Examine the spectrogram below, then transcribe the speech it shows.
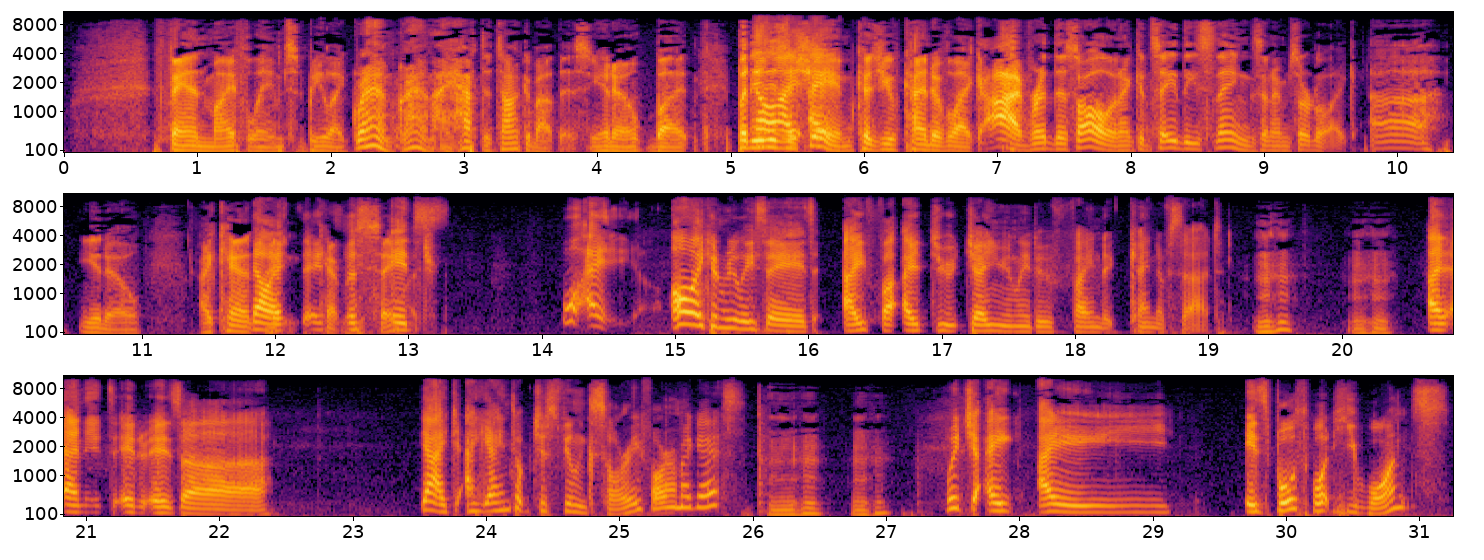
fan my flames to be like graham graham i have to talk about this you know? But but it is No, a I- I- shame because you've kind of like ah, i've read this all and i can say these things and i'm sort of like ah you know? I can't No, i it- it's can't really just- say it's- Well, I all I can really say is I fi- I do genuinely do find it kind of sad, mm-hmm. Mm-hmm. And and it it is uh yeah I, I end up just feeling sorry for him I guess, mm-hmm. Mm-hmm. Which I I is both what he wants,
